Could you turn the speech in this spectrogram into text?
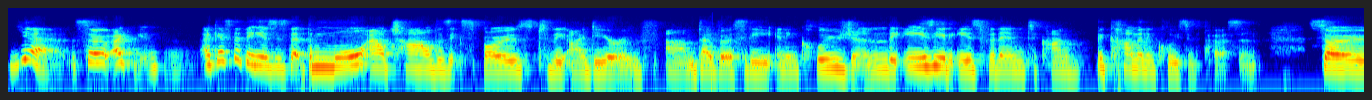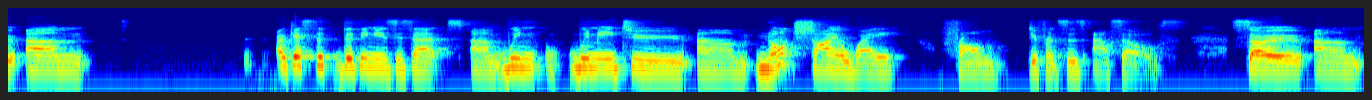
Yeah. So I, I guess the thing is, is that the more our child is exposed to the idea of um, diversity and inclusion, the easier it is for them to kind of become an inclusive person. So um, I guess the, the thing is is that um, we we need to um, not shy away from differences ourselves. So um,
